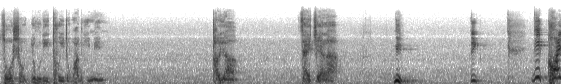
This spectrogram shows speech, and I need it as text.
左手用力推着王一民。朋友，再见了。你，你，你快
